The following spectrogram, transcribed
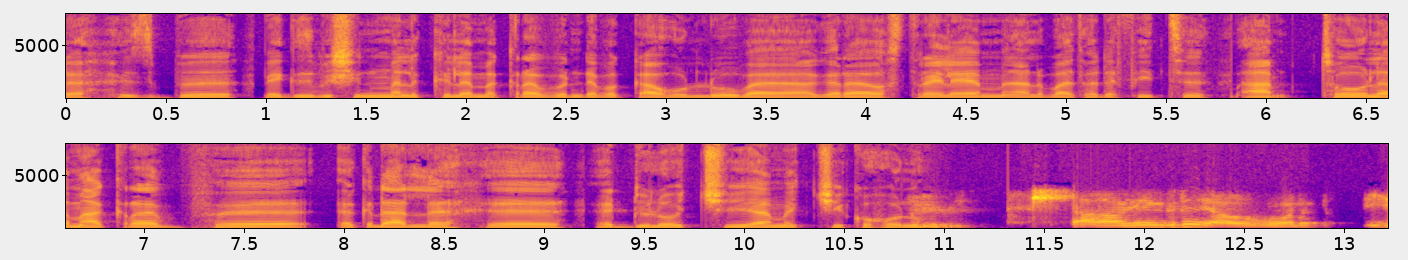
ለሕዝብ በኤግዚቢሽን መልክ ለመቅረብ እንደበቃ ሁሉ በሀገረ አውስትራሊያ ምናልባት ወደፊት አምቶ ለማቅረብ እቅድ አለህ? እድሎች አመቺ ከሆኑ ይህ እንግዲህ ያው በእውነት ይህ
